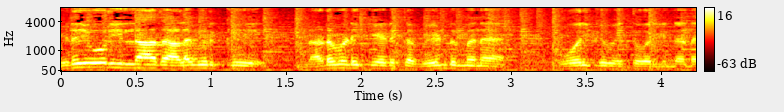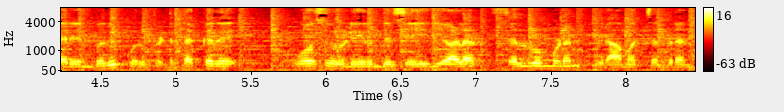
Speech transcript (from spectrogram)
இடையூறு இல்லாத அளவிற்கு நடவடிக்கை எடுக்க வேண்டும் என கோரிக்கை வைத்து வருகின்றனர் என்பது குறிப்பிடத்தக்கது. ஓசூரில் இருந்து செய்தியாளர் செல்வமுடன் ராமச்சந்திரன்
